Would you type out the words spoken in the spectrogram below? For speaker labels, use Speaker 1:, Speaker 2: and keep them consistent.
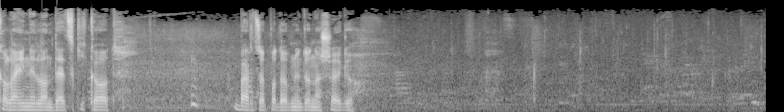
Speaker 1: Kolejny lądecki kot. Bardzo podobny do naszego.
